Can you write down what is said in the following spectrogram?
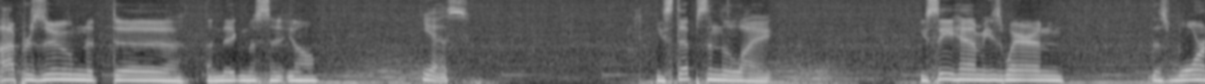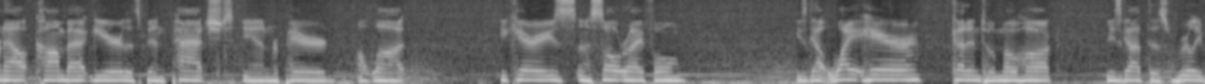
I presume that uh, Enigma sent y'all. Yes. He steps into the light. You see him, he's wearing this worn out combat gear that's been patched and repaired a lot. He carries an assault rifle. He's got white hair cut into a mohawk. He's got this really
